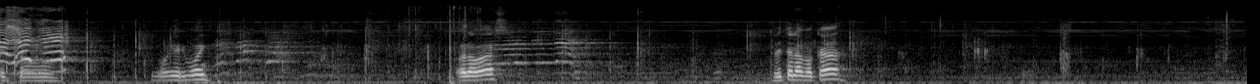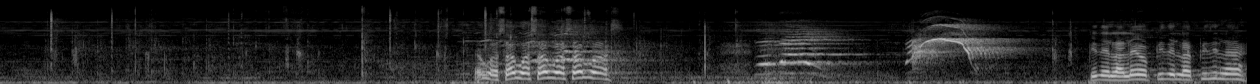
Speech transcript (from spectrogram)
Eso. Voy, ahí voy. Ahora vas. Tráetela para acá. Aguas, aguas, aguas, aguas. Pídela, Leo, pídela, pídela.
